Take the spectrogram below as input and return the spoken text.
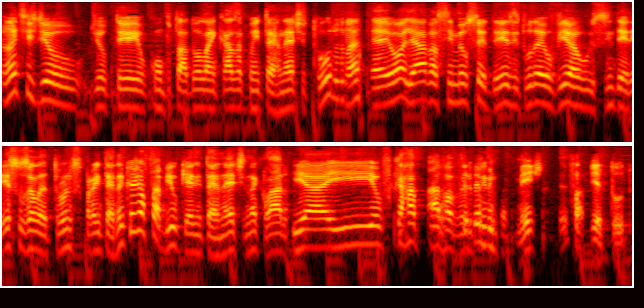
antes de eu, de eu ter o computador lá em casa com internet e tudo, né? é, eu olhava assim meus CDs e tudo, aí eu via os endereços eletrônicos pra internet, que eu já sabia o que era internet, né? Claro. E aí eu ficava, porra, Ah, você velho. mente? Você sabia tudo.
